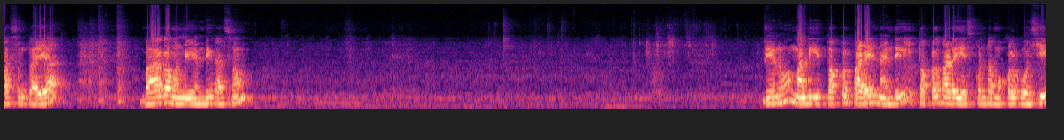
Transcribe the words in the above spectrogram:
రసం కాయ బాగా ఉన్నాయండి రసం. నేను మళ్ళీ తొక్కలు పడేయనండి తొక్కలు కాడ వేసుకుంటా ముక్కలు కోసి.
